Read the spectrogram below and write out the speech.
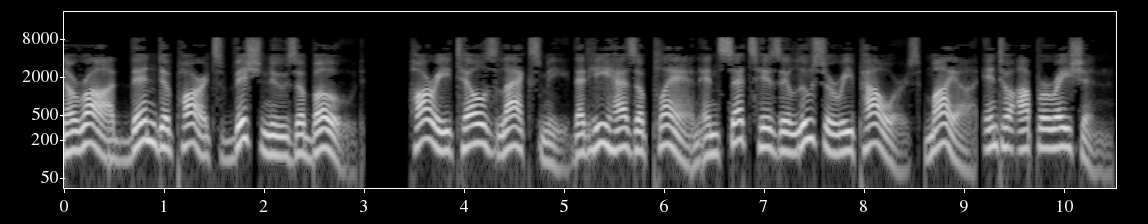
Narad then departs Vishnu's abode. Hari tells Laxmi that he has a plan and sets his illusory powers Maya into operation.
